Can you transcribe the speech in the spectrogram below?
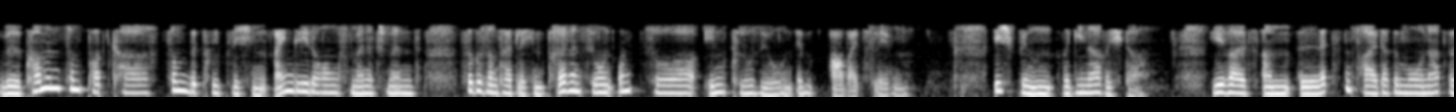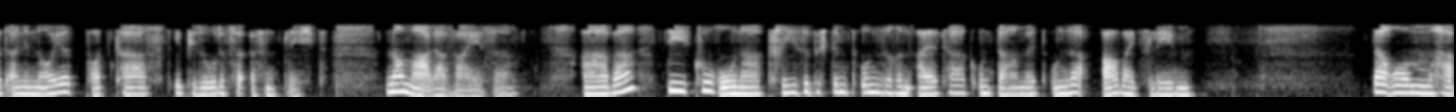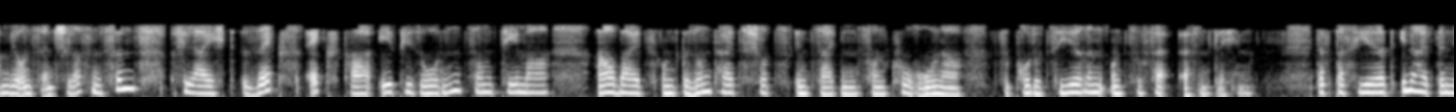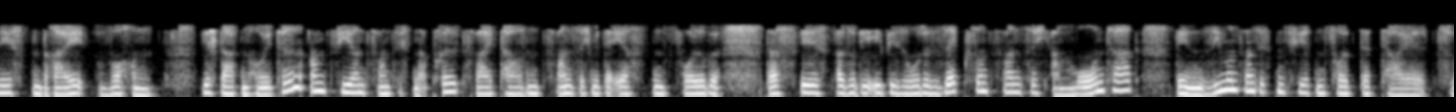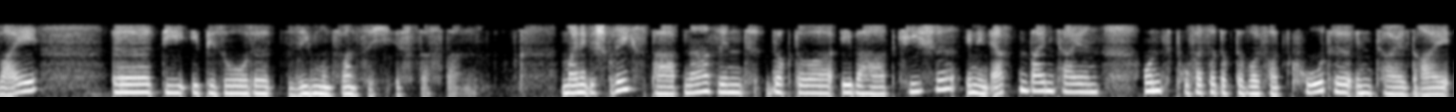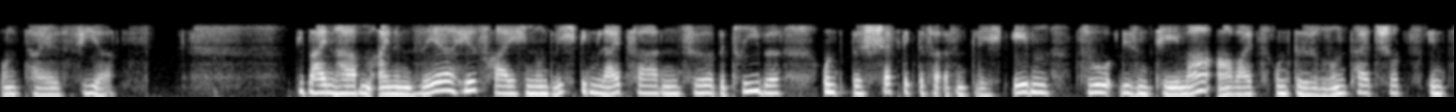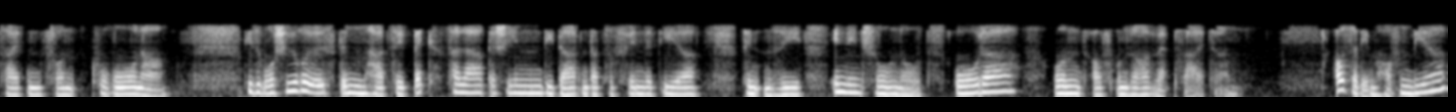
Willkommen zum Podcast zum betrieblichen Eingliederungsmanagement, zur gesundheitlichen Prävention und zur Inklusion im Arbeitsleben. Ich bin Regina Richter. Jeweils am letzten Freitag im Monat wird eine neue Podcast-Episode veröffentlicht. Normalerweise. Aber die Corona-Krise bestimmt unseren Alltag und damit unser Arbeitsleben. Darum haben wir uns entschlossen, fünf, vielleicht sechs extra Episoden zum Thema Arbeits- und Gesundheitsschutz in Zeiten von Corona zu produzieren und zu veröffentlichen. Das passiert innerhalb der nächsten drei Wochen. Wir starten heute am 24. April 2020 mit der ersten Folge. Das ist also die Episode 26 am Montag, den 27.04. folgt der Teil 2. Äh, die Episode 27 ist das dann. Meine Gesprächspartner sind Dr. Eberhard Kiesche in den ersten beiden Teilen und Professor Dr. Wolfhard Kote in Teil 3 und Teil 4. Die beiden haben einen sehr hilfreichen und wichtigen Leitfaden für Betriebe und Beschäftigte veröffentlicht, eben zu diesem Thema Arbeits- und Gesundheitsschutz in Zeiten von Corona. Diese Broschüre ist im HC Beck Verlag erschienen. Die Daten dazu findet ihr, finden Sie in den Show Notes oder und auf unserer Webseite. Außerdem hoffen wir,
